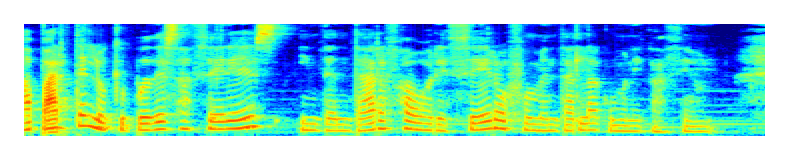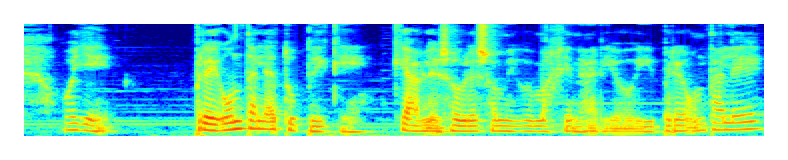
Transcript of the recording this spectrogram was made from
Aparte, lo que puedes hacer es intentar favorecer o fomentar la comunicación. Oye, pregúntale a tu peque que hable sobre su amigo imaginario y pregúntale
